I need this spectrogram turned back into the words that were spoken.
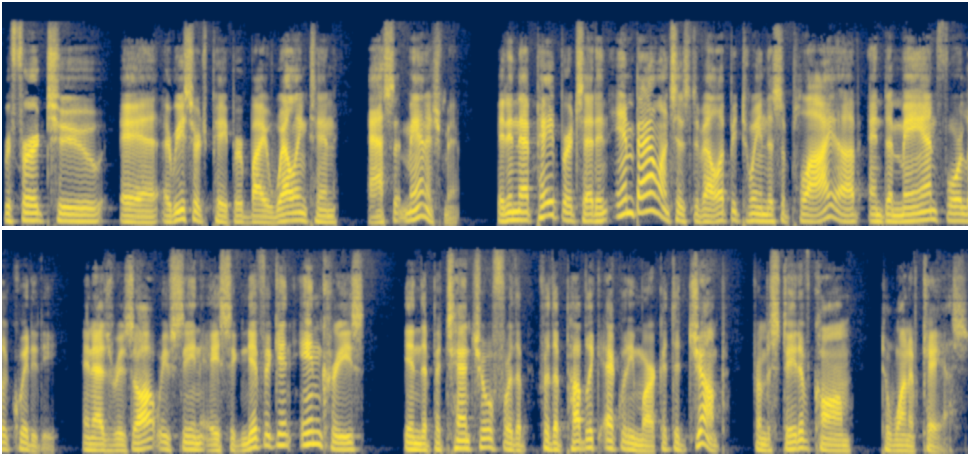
referred to a, a research paper by Wellington Asset Management. And in that paper, it said an imbalance has developed between the supply of and demand for liquidity. And as a result, we've seen a significant increase in the potential for the, for the public equity market to jump from a state of calm to one of chaos.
